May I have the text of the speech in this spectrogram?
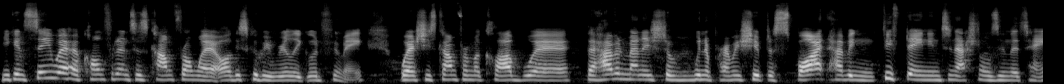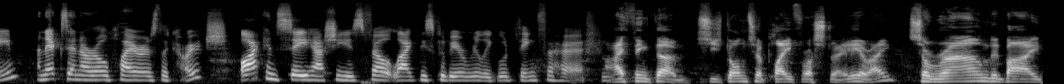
You can see where her confidence has come from where, oh, this could be really good for me. Where she's come from a club where they haven't managed to win a premiership despite having 15 internationals in the team, an ex NRL player as the coach. I can see how she has felt like this could be a really good thing for her. I think though she's gone to play for Australia, right? Surrounded by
